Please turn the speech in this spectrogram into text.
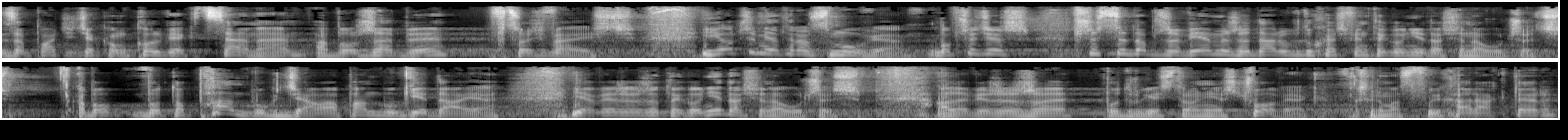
zapłacić jakąkolwiek cenę, albo żeby w coś wejść. I o czym ja teraz mówię? Bo przecież wszyscy dobrze wiemy, że darów Ducha Świętego nie da się nauczyć. Albo, bo to Pan Bóg działa, Pan Bóg je daje. Ja wierzę, że tego nie da się nauczyć, ale wierzę, że po drugiej stronie jest człowiek, który ma swój charakter,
